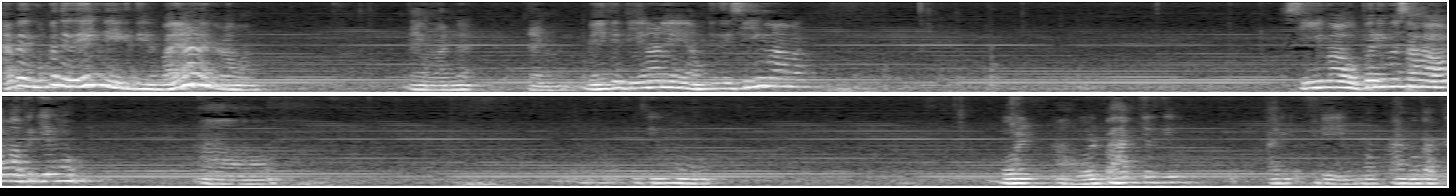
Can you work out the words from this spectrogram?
හැබැයි මොකද වෙන්නේ? ඒක තියෙන භයානකකම. දැන් වන්න දැන් මේකේ තියෙනනේ යම් කිසි සීමාවක්. සීමා උපරිම සහ අවම අපි කියමු ආ කියමු වෝල්ට් වෝල්ට් පහක් කියලා කියමු. හරි ඉතින් මොකක් මොකක්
